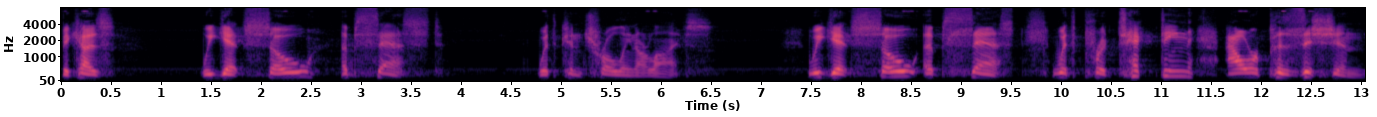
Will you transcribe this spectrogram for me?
Because we get so obsessed with controlling our lives. We get so obsessed with protecting our positions,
